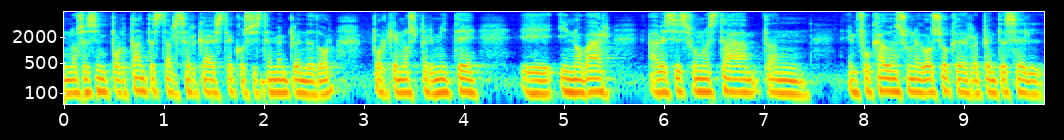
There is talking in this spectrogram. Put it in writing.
nos es importante estar cerca de este ecosistema emprendedor porque nos permite innovar. A veces uno está tan enfocado en su negocio que de repente se,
